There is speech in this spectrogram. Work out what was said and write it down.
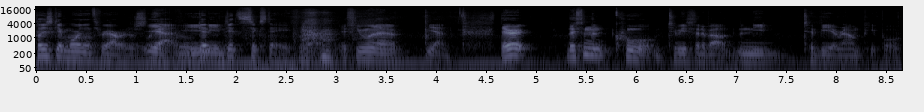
please get more than three hours of sleep. Yeah, I mean, get need- get six to eight. Yeah, if you want to, yeah, there, there's something cool to be said about the need to be around people,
